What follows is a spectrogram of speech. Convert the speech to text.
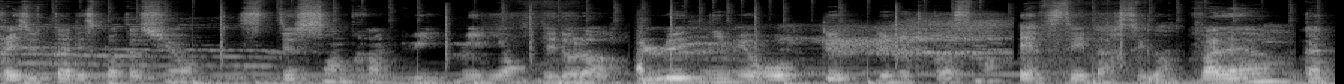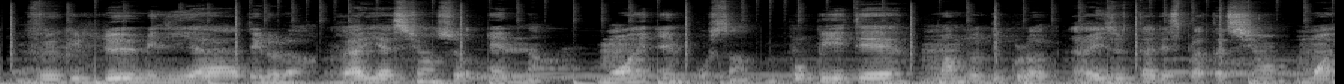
Résultat d'exploitation 238 millions de dollars. Le numéro 2 de notre classement. FC Barcelone. Valeur 4,2 milliards de dollars. Variation sur un an moins 1%. Propriétaire, membre du club. Résultat d'exploitation, moins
